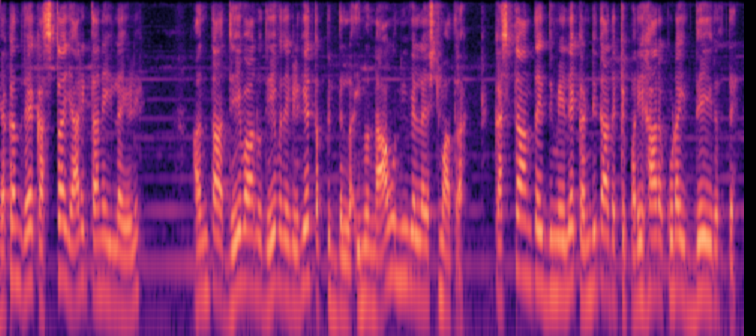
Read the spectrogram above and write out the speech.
ಯಾಕಂದರೆ ಕಷ್ಟ ಯಾರಿಗೆ ತಾನೇ ಇಲ್ಲ ಹೇಳಿ. ಅಂತ ದೇವಾನು ದೇವತೆಗಳಿಗೆ ತಪ್ಪಿದ್ದಲ್ಲ. ಇನ್ನು ನಾವು ನೀವೆಲ್ಲ ಎಷ್ಟು ಮಾತ್ರ? ಕಷ್ಟ ಅಂತ ಇದ್ದ ಮೇಲೆ ಖಂಡಿತ ಅದಕ್ಕೆ ಪರಿಹಾರ ಕೂಡ ಇದ್ದೇ ಇರುತ್ತೆ.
